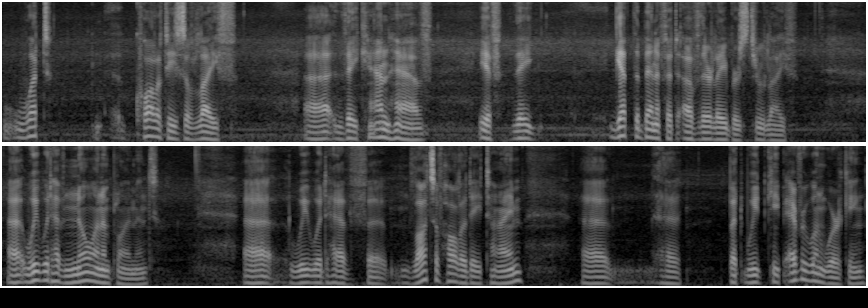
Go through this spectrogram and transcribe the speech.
what qualities of life uh, they can have if they get the benefit of their labors through life. Uh, we would have no unemployment. Uh, we would have uh, lots of holiday time, uh, uh, but we'd keep everyone working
